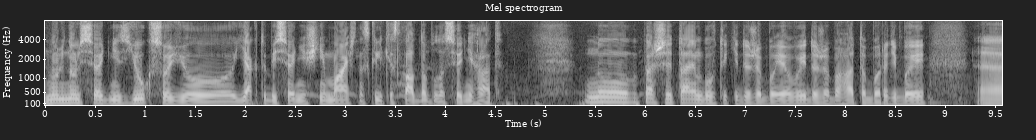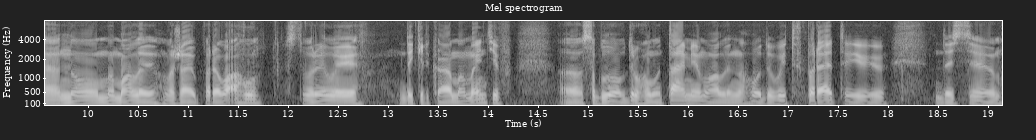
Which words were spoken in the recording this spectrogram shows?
0-0 сьогодні з Юксою. Як тобі сьогоднішній матч? Наскільки складно було сьогодні грати? Ну, перший тайм був такий дуже бойовий, дуже багато боротьби. Е, ну, ми мали, вважаю, перевагу, створили декілька моментів. Е, особливо в другому таймі мали нагоду вийти вперед і десь е,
